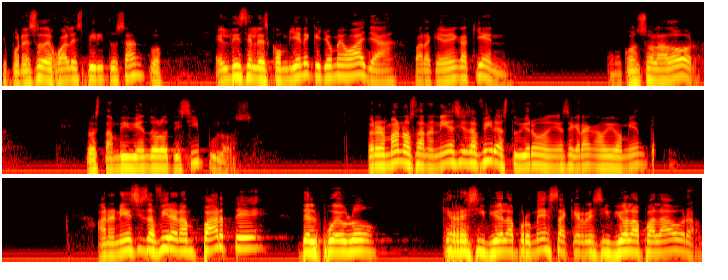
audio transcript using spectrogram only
Y por eso dejó al Espíritu Santo. Él dice, les conviene que yo me vaya para que venga quién? Un consolador. Lo están viviendo los discípulos. Pero hermanos, Ananías y Zafira estuvieron en ese gran avivamiento. Ananías y Zafira eran parte del pueblo que recibió la promesa, que recibió la palabra.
